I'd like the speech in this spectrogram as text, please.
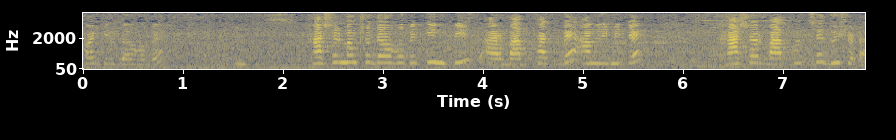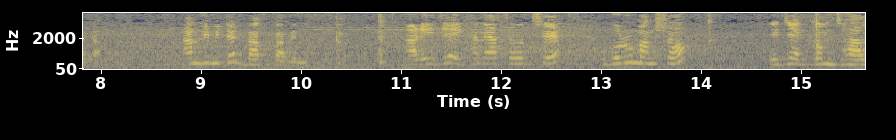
কয় পিস দেওয়া হবে? হাঁসের মাংস দেওয়া হবে তিন পিস আর ভাত থাকবে আনলিমিটেড হাঁস আর ভাত হচ্ছে দুইশো টাকা। আনলিমিটেড ভাত পাবেন। আর এই যে এখানে আছে হচ্ছে গরুর মাংস। এই যে একদম ঝাল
